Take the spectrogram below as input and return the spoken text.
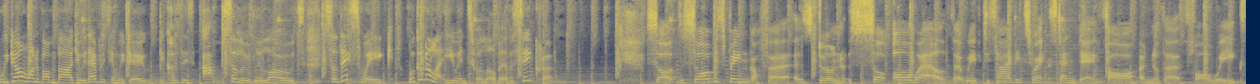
We don't want to bombard you with everything we do because there's absolutely loads. So this week, we're going to let you into a little bit of a secret. So the Sober Spring offer has done so well that we've decided to extend it for another four weeks.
